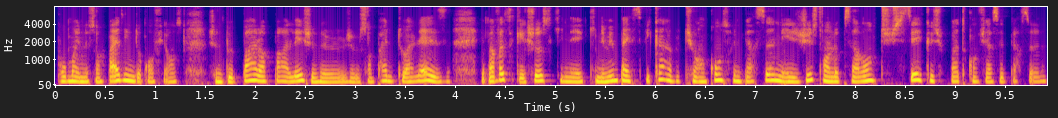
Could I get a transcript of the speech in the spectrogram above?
Pour moi, ils ne sont pas dignes de confiance. Je ne peux pas leur parler. Je ne, je me sens pas du tout à l'aise. Et parfois, c'est quelque chose qui n'est, qui n'est même pas explicable. Tu rencontres une personne et juste en l'observant, tu sais que tu peux pas te confier à cette personne.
